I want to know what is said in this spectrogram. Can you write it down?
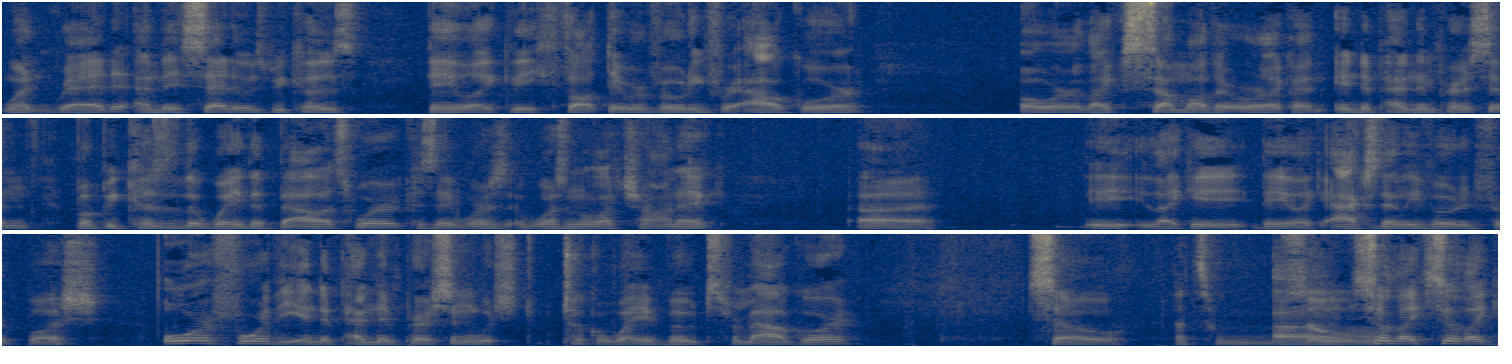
went red, and they said it was because they like they thought they were voting for Al Gore or like some other or like an independent person, but because of the way the ballots were, because they was it wasn't electronic, uh, it, like it, they like accidentally voted for Bush or for the independent person, which took away votes from Al Gore. So That's uh, so. so like so like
